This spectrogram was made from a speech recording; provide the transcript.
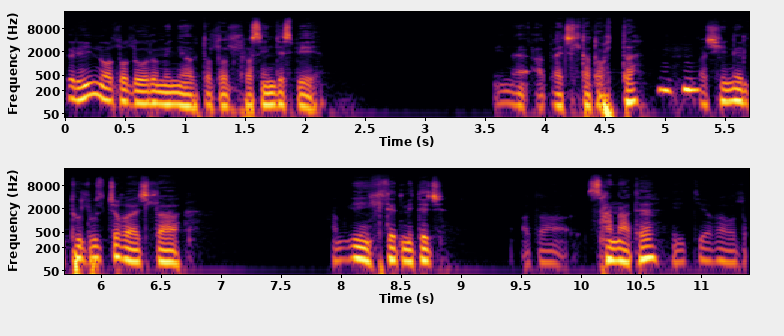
Тэгэхээр энэ бол өөрөө миний хувьд бол бас эндээс би энэ одоо ажилдаа дуртай. Одоо шинээр төлөвлөж байгаа ажлаа хамгийн эхлээд мэдээж одоо санаа те идеяга бол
